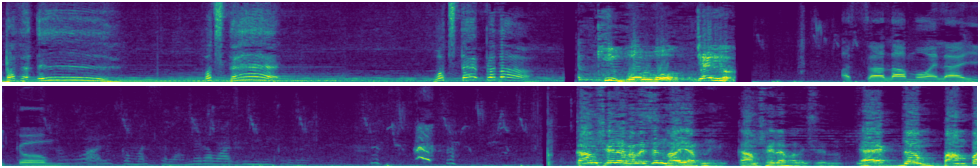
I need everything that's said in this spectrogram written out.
Brother, ugh. What's that? What's that, brother? কি বলবো যাই হোক আসসালামু আলাইকুম वालेकुम अस्सलाम मेरा आवाज भी नहीं निकल रहा है কাম সেরা ফেলাইছেন ভাই আপনি কাম সেরা ফেলাইছেন একদম বাম্পা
